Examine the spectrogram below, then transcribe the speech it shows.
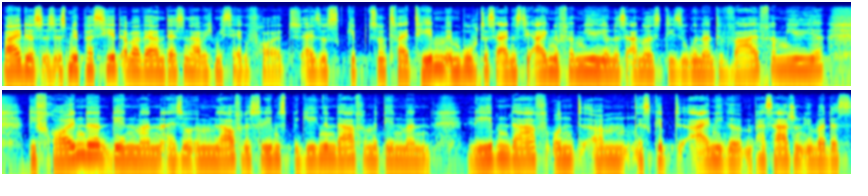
Beides. Es ist mir passiert, aber währenddessen habe ich mich sehr gefreut. Also es gibt so zwei Themen im Buch. Das eine ist die eigene Familie und das andere ist die sogenannte Wahlfamilie. Die Freunde, denen man also im Laufe des Lebens begegnen darf und mit denen man leben darf. Und ähm, es gibt einige Passagen über das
